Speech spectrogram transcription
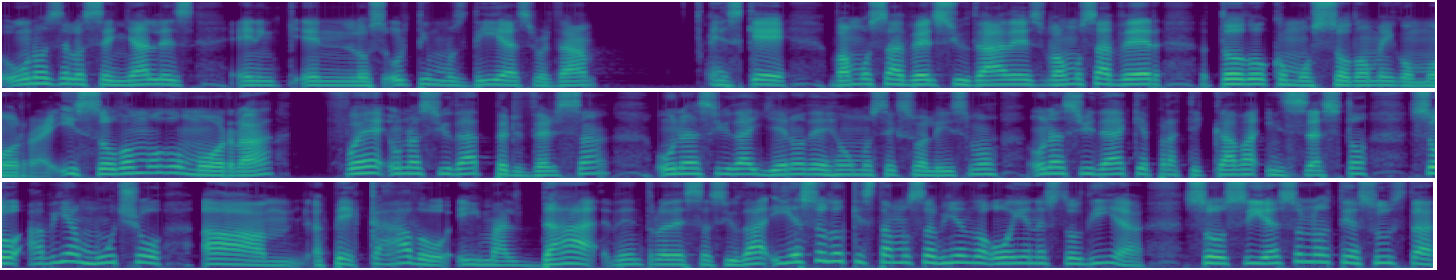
uno de los señales en, en los últimos días, ¿verdad? es que vamos a ver ciudades, vamos a ver todo como Sodoma y Gomorra. Y Sodoma y Gomorra fue una ciudad perversa, una ciudad llena de homosexualismo, una ciudad que practicaba incesto. So, había mucho pecado y maldad dentro de esa ciudad. Y eso es lo que estamos sabiendo hoy en estos días. So, si eso no te asusta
